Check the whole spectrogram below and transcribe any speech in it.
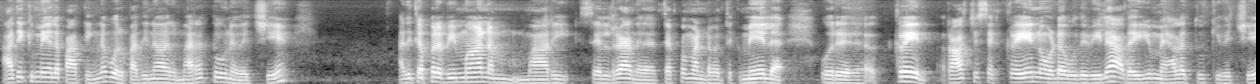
அதுக்கு மேலே பார்த்திங்கன்னா ஒரு பதினாறு மரத்தூணை வச்சு அதுக்கப்புறம் விமானம் மாறி செல்கிற அந்த தெப்ப மண்டபத்துக்கு மேலே ஒரு க்ரேன் ராட்சச க்ரேனோட உதவியில் அதையும் மேலே தூக்கி வச்சு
